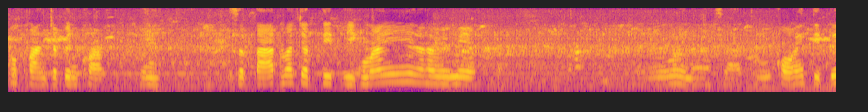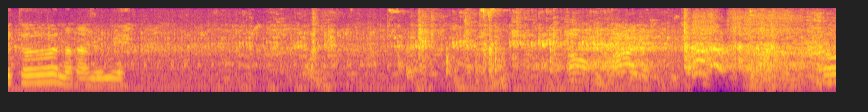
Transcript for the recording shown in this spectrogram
พ่อควานจะเป็นความคน สตาร์ทว่าจะติดอีกไหมนะคะแม่เมย์โอ้ยนะสาธุขอให้ติดด้วยเถิดนะคะแม่เมย์โอ้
